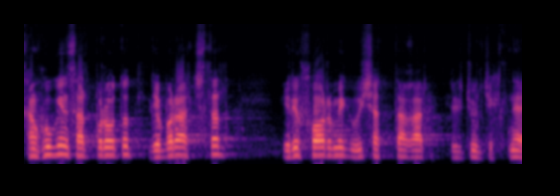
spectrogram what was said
санхүүгийн салбаруудад либералчлал реформыг үе шаттайгаар хэрэгжүүлж эхэлнэ.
